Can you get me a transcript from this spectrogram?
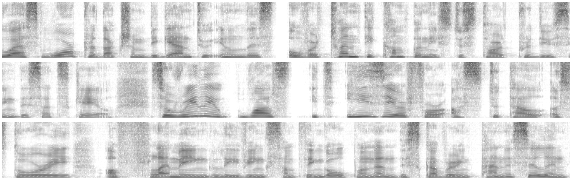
US war production began to enlist over 20 companies to start producing this at scale. So, really, whilst it's easier for us to tell a story of Fleming leaving something open and discovering penicillin.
